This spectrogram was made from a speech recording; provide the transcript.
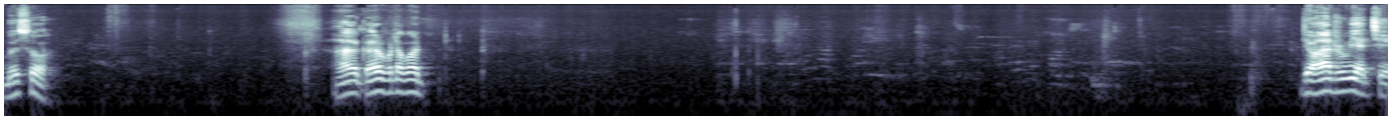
બસો. હા કર ફટાફટ. જો આઠ રૂપિયા જ છે.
